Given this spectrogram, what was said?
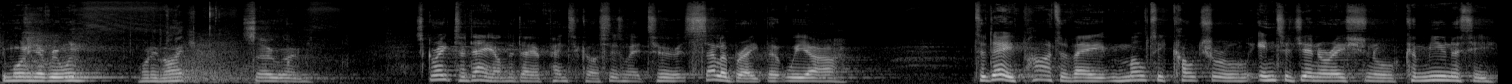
Good morning, everyone. Morning, Mike. So, um, it's great today on the day of Pentecost, isn't it, to celebrate that we are today part of a multicultural, intergenerational community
